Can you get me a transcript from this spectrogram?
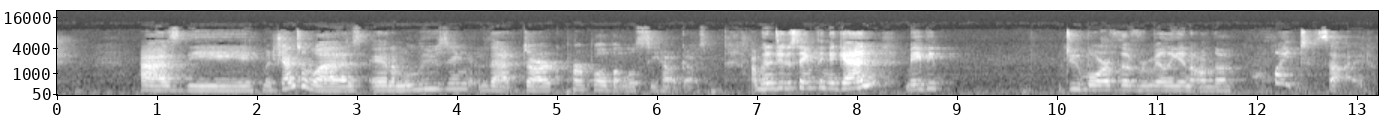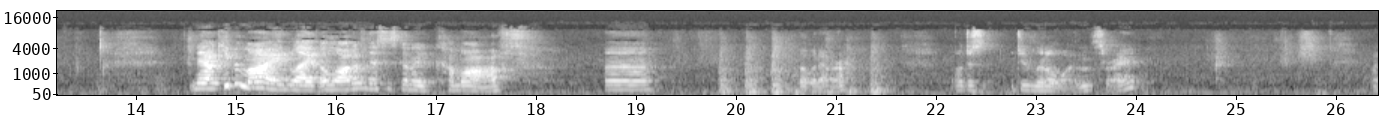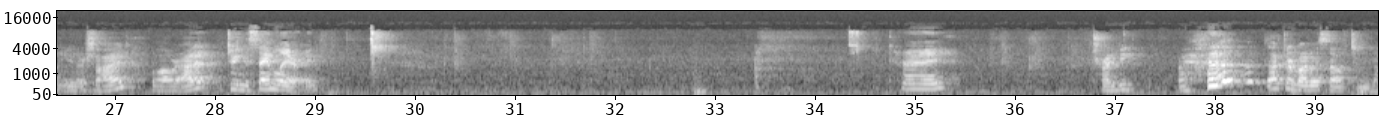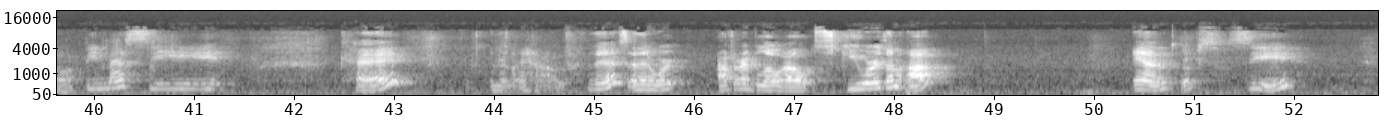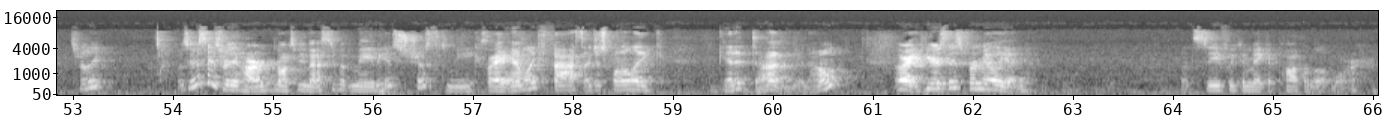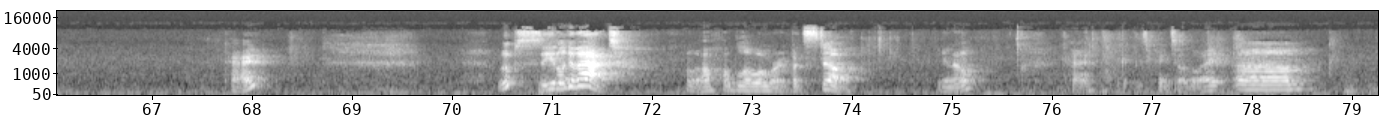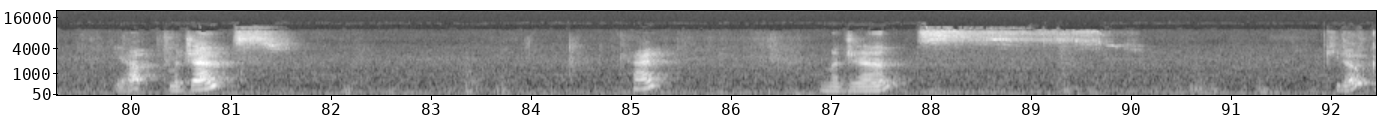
as the magenta was, and I'm losing that dark purple, but we'll see how it goes. I'm gonna do the same thing again, maybe do more of the vermilion on the white side. Now keep in mind, like a lot of this is gonna come off, uh, but whatever. I'll just do little ones, right? On either side while we're at it, doing the same layering. Okay. Try to be, I have to remind myself to not be messy. Okay. And then I have this, and then we're, after I blow, I'll skewer them up. And, oops, see, it's really, I was gonna say it's really hard not to be messy, but maybe it's just me, because I am like fast. I just wanna like get it done, you know? All right, here's this vermilion. Let's see if we can make it pop a little more. Okay. Oops, see, look at that. Well, I'll blow over it, but still, you know? Okay, get these paints out of the way. Um, yep, magents. Okay. Magents. Kidoke.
